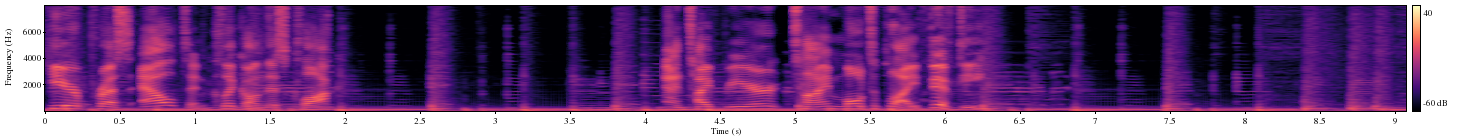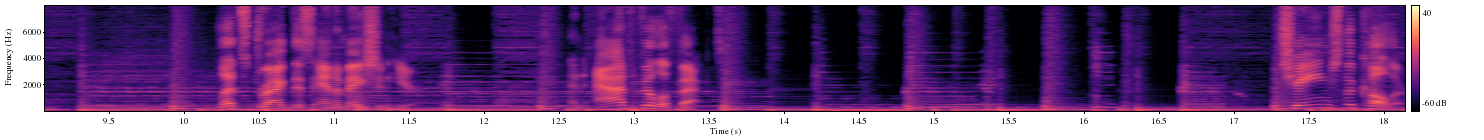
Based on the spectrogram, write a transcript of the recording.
Here, press Alt and click on this clock. And type here, time multiply 50. Let's drag this animation here. And add fill effect. Change the color.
